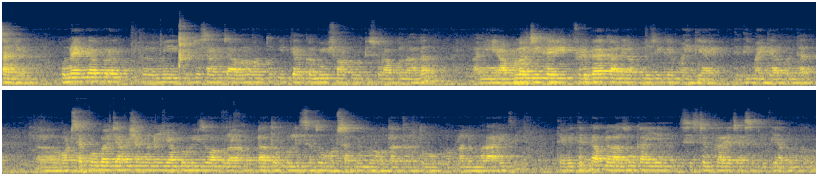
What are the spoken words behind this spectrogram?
सांगेन. पुन्हा एकदा परत मी तुमच्या सगळ्यांचे आभार मानतो की त्या कमी शॉर्ट नोटीसवर आपण आला आणि आपलं जे काही फीडबॅक आणि आपलं जे काही माहिती आहे ते ती माहिती आपण द्या. व्हॉट्सॲप मोबाईलच्या अनुषंगाने यापूर्वी जो आपला लातूर पोलीसचा जो व्हॉट्सॲप नंबर होता तर तो आपला नंबर आहेच. त्या व्यतिरिक्त आपल्याला अजून काही सिस्टम करायची असेल तर ते आपण करू.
